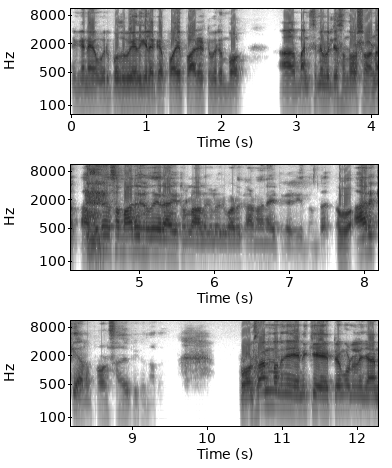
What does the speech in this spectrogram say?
ഇങ്ങനെ ഒരു പൊതുവേദിയിലൊക്കെ പോയി പാടിയിട്ട് വരുമ്പോൾ മനസ്സിന് വലിയ സന്തോഷമാണ്. അതിന് സമാന ഹൃദയരായിട്ടുള്ള ആളുകൾ ഒരുപാട് കാണാനായിട്ട് കഴിയുന്നുണ്ട്. ആരൊക്കെയാണ് പ്രോത്സാഹിപ്പിക്കുന്നത്? പ്രോത്സാഹനം എന്ന് പറഞ്ഞാൽ എനിക്ക് ഏറ്റവും കൂടുതൽ ഞാൻ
